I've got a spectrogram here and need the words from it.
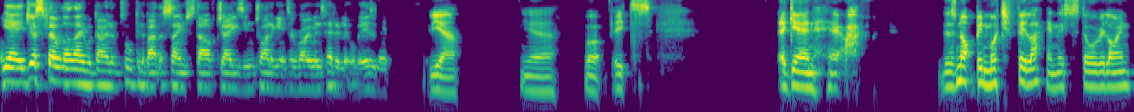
yeah, it just felt like they were going and talking about the same stuff. Jey's in trying to get into Roman's head a little bit, isn't it? Yeah, yeah. Well, it's again. yeah, There's not been much filler in this storyline,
